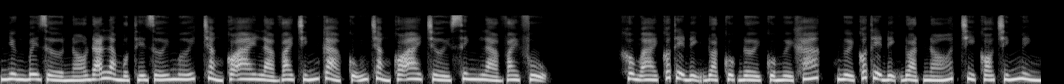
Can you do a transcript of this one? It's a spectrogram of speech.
nhưng bây giờ nó đã là một thế giới mới, chẳng có ai là vai chính cả, cũng chẳng có ai trời sinh là vai phụ. Không ai có thể định đoạt cuộc đời của người khác, người có thể định đoạt nó chỉ có chính mình.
